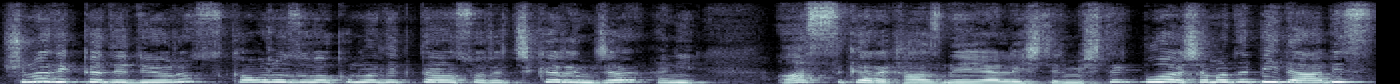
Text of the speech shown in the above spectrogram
Şuna dikkat ediyoruz. Kavanozu vakumladıktan sonra çıkarınca hani az sıkarak hazneye yerleştirmiştik. Bu aşamada bir daha biz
